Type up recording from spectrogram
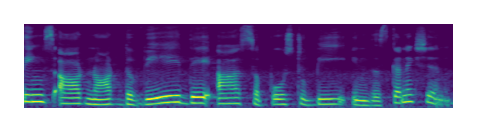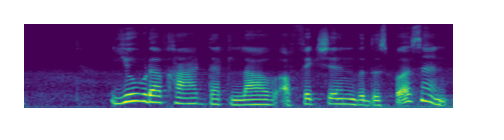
things are not the way they are supposed to be in this connection. You would have had that love, affection with this person.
